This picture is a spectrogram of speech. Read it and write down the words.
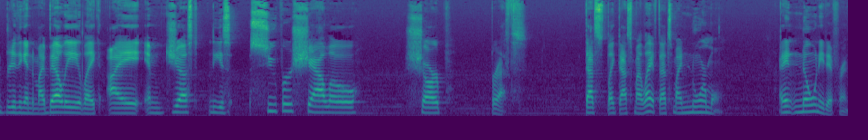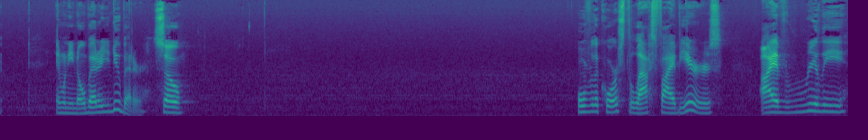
breathing into my belly. Like I am just these super shallow, sharp breaths. That's like that's my life. That's my normal. I didn't know any different. And when you know better, you do better. So over the course of the last 5 years, I've really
